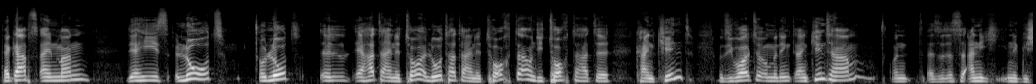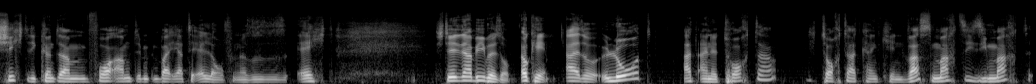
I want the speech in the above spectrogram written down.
Da gab es einen Mann, der hieß Lot. Und Lot, er hatte eine Lot hatte eine Tochter und die Tochter hatte kein Kind. Und sie wollte unbedingt ein Kind haben. Und also das ist eigentlich eine Geschichte, die könnte am Vorabend bei RTL laufen. Also das ist echt, steht in der Bibel so. Okay, also Lot hat eine Tochter, die Tochter hat kein Kind. Was macht sie? Sie macht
